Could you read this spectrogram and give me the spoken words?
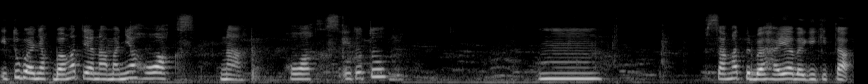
itu banyak banget ya namanya hoax. Nah, hoax itu tuh hmm, sangat berbahaya bagi kita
